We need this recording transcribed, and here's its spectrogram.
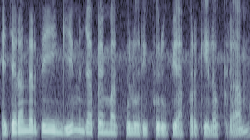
Eceran tertinggi mencapai Rp40.000 per kilogram,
